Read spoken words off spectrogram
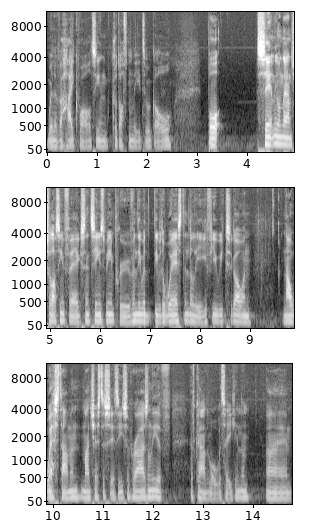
were of a high quality and could often lead to a goal. But certainly under Ancelotti and Ferguson, it seems to be improving. They were they were the worst in the league a few weeks ago, and now West Ham and Manchester City, surprisingly, have have kind of overtaken them. Um,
